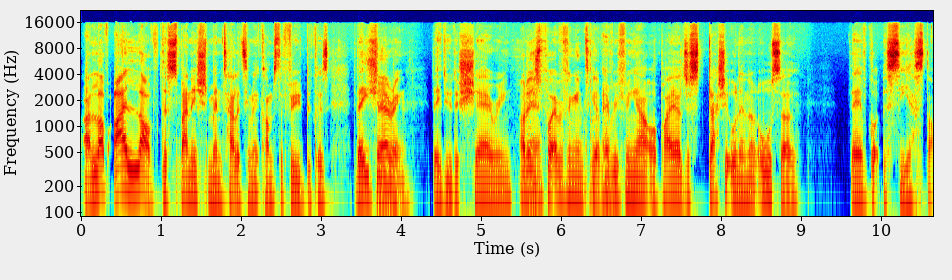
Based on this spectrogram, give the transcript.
I love I love the Spanish mentality when it comes to food because they Sharing. do they do the sharing. Oh, they yeah? just put everything in Put together. everything out or paella, just dash it all in. And also, they've got the siesta.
